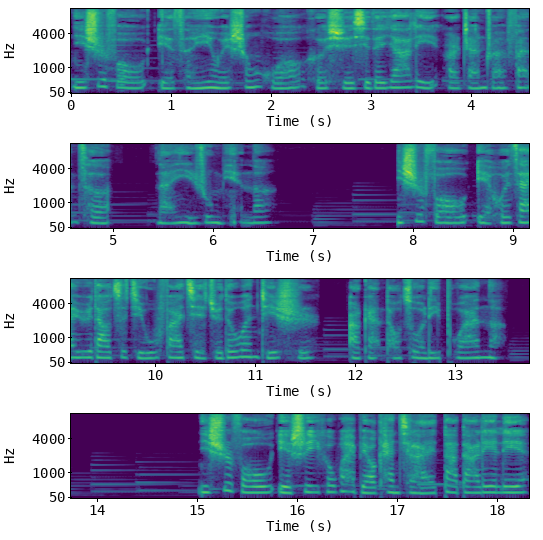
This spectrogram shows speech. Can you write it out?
你是否也曾因为生活和学习的压力而辗转反侧，难以入眠呢？你是否也会在遇到自己无法解决的问题时而感到坐立不安呢？你是否也是一个外表看起来大大咧咧，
